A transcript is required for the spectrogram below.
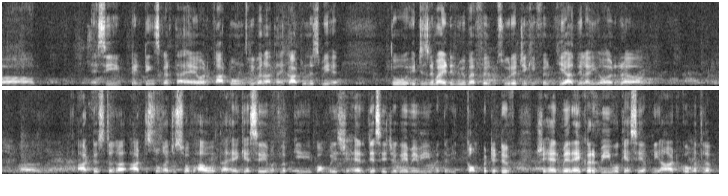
uh, ऐसी पेंटिंग्स करता है और कार्टून्स भी बनाता है कार्टूनिस्ट भी है। तो it is reminded me my film Suraj ji की फ़िल्म की याद दिलाई और आर्टिस्ट का आर्टिस्टों का जो स्वभाव होता है कैसे मतलब कि बॉम्बे शहर जैसे जगह में भी मतलब एक कॉम्पिटिटिव शहर में रहकर भी वो कैसे अपनी आर्ट को मतलब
